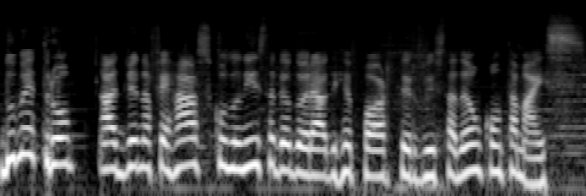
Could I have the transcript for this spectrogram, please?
do metrô. A Adriana Ferraz, colunista de Eldorado e repórter do Estadão, conta mais.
